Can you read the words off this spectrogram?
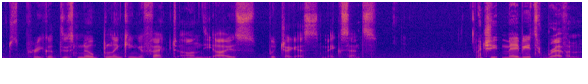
Which is pretty good. There's no blinking effect on the eyes, which I guess makes sense. Actually, maybe it's Revan.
